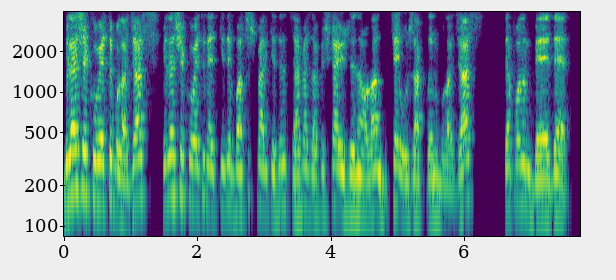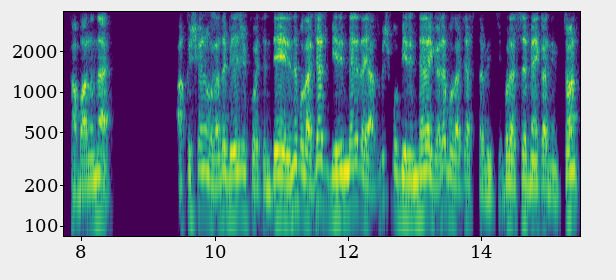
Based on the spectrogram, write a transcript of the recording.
Bileşe kuvveti bulacağız. Bileşe kuvvetin etkili basınç merkezinin serbest akışkan yüzeyinden olan dikey uzaklığını bulacağız. Deponun BD tabanına akışkan uyguladığı bileşik kuvvetin değerini bulacağız. Birimleri de yazmış. Bu birimlere göre bulacağız tabii ki. Burası meganewton,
